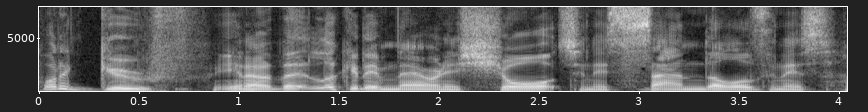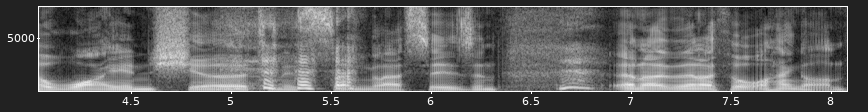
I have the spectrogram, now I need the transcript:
What a goof. You know, look at him there in his shorts and his sandals and his Hawaiian shirt and his sunglasses. And, and I, then I thought, well, hang on.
